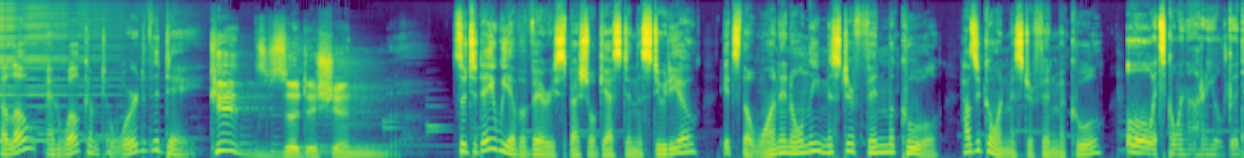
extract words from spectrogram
Hello, and welcome to Word of the Day. Kids Edition. So, today we have a very special guest in the studio. It's the one and only Mr. Finn McCool. How's it going, Mr. Finn McCool? Oh, it's going real good.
